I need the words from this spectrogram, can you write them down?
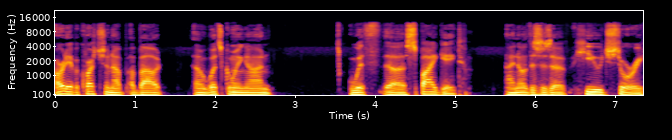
already have a question up about uh, what's going on with uh, Spygate. I know this is a huge story,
